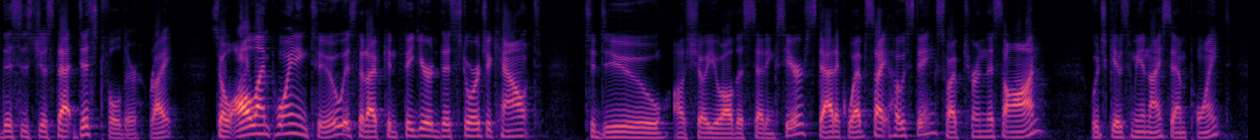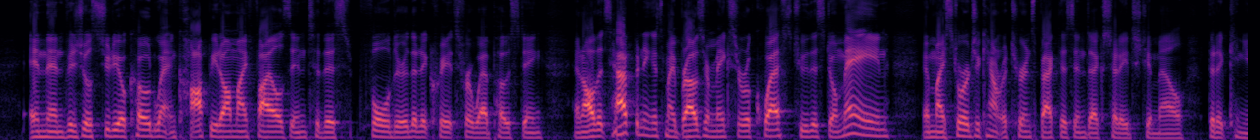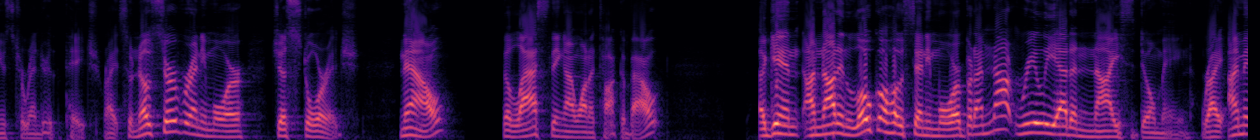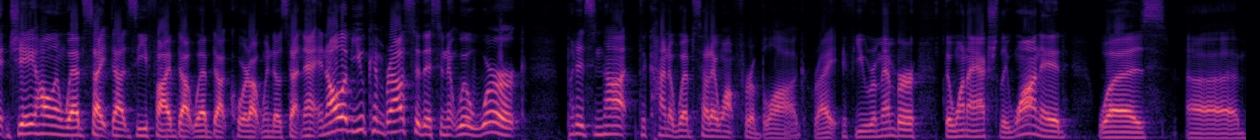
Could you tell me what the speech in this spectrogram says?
this is just that dist folder, right? So all I'm pointing to is that I've configured this storage account to do, I'll show you all the settings here, static website hosting. So I've turned this on, which gives me a nice endpoint. And then Visual Studio Code went and copied all my files into this folder that it creates for web hosting. And all that's happening is my browser makes a request to this domain, and my storage account returns back this index.html that it can use to render the page, right? So no server anymore, just storage. Now, the last thing I want to talk about Again, I'm not in localhost anymore, but I'm not really at a nice domain, right? I'm at jhollanwebsite.z5.web.core.windows.net, and all of you can browse to this and it will work, but it's not the kind of website I want for a blog, right? If you remember, the one I actually wanted was uh,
